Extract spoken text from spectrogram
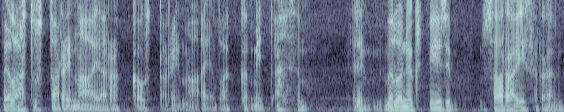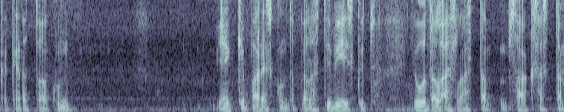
pelastustarinaa ja rakkaustarinaa ja vaikka mitä. Se, eli meillä on yksi biisi, Sara Israel, mikä kertoo, kun pariskunta pelasti 50 juutalaislasta Saksasta.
